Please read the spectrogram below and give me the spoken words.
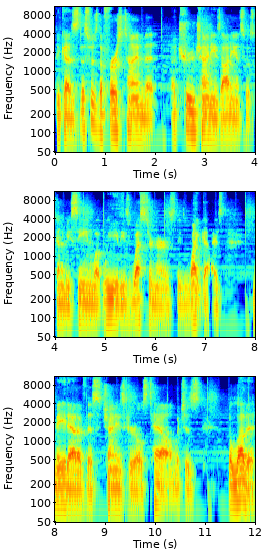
because this was the first time that a true Chinese audience was going to be seeing what we these Westerners these white guys made out of this Chinese girl's tale, which is beloved.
